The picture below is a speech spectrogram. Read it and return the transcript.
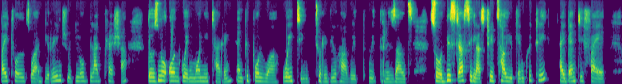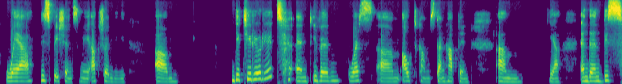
vitals were deranged with low blood pressure, there was no ongoing monitoring and people were waiting to review her with, with results. So this just illustrates how you can quickly identify where these patients may actually um, deteriorate and even worse um, outcomes can happen. Um, yeah, and then this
